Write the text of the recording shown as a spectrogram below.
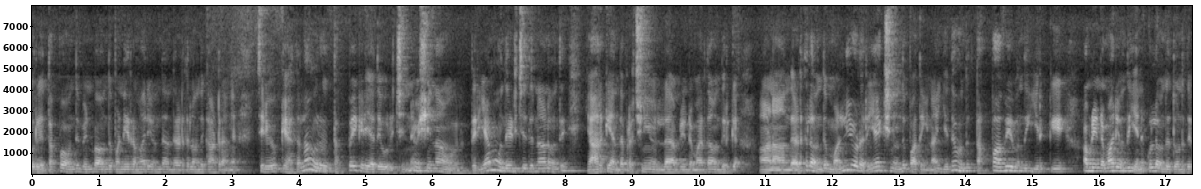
ஒரு தப்பை வந்து வெண்பா வந்து பண்ணிடுற மாதிரி வந்து அந்த இடத்துல வந்து காட்டுறாங்க. சரி ஓகே. அதெல்லாம் ஒரு தப்பே கிடையாது. ஒரு சின்ன விஷயந்தான் ஒரு தெரியாமல் வந்து இடிச்சதுனால வந்து யாருக்கும் எந்த பிரச்சனையும் இல்லை அப்படின்ற மாதிரி தான் வந்துருக்கு ஆனால் அந்த இடத்துல வந்து மல்லியோட ரியாக்ஷன் வந்து பார்த்தீங்கன்னா எதோ வந்து தப்பாகவே வந்து இருக்குது அப்படின்ற மாதிரி வந்து எனக்குள்ளே வந்து தோணுது.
